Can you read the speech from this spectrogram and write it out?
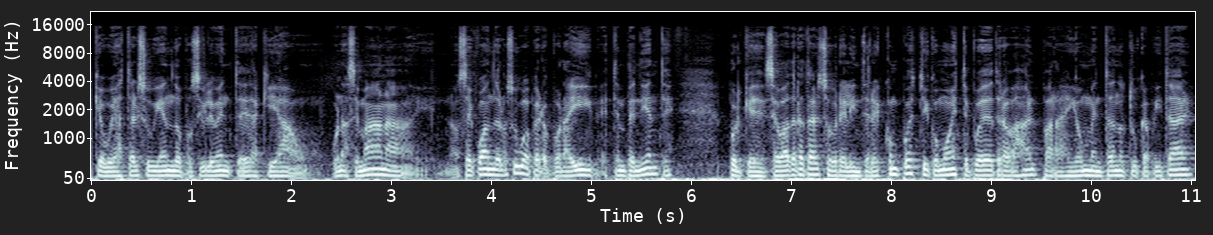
que voy a estar subiendo posiblemente de aquí a una semana, no sé cuándo lo suba, pero por ahí estén pendientes, porque se va a tratar sobre el interés compuesto y cómo este puede trabajar para ir aumentando tu capital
